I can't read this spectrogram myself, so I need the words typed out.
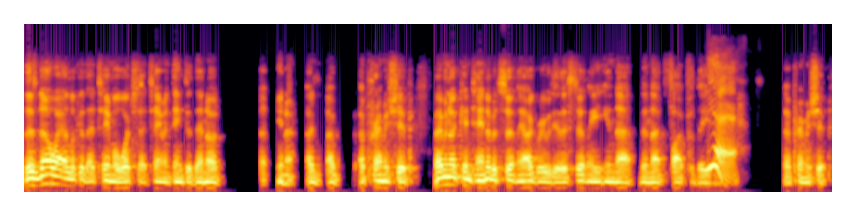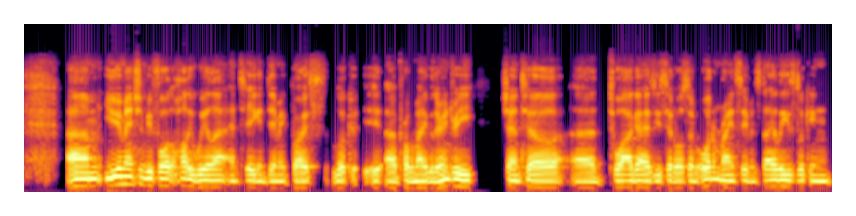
there's no way I look at that team or watch that team and think that they're not, uh, you know, a, a, a premiership, maybe not contender, but certainly I agree with you. They're certainly in that in that fight for the Yeah. The premiership. Um, you mentioned before that Holly Wheeler and Tegan Dimick both look uh, problematic with their injury. Chantel uh, Tuaga, as you said, also Autumn Rain Stevens Daly's looking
